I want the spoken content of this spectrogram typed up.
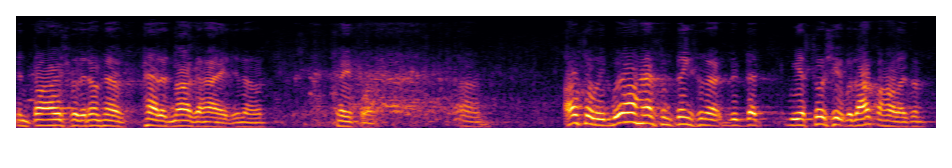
in bars where they don't have padded naugahyde, you know, pay for it. Um, also, we, all have some things in our, that, that we associate with alcoholism.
